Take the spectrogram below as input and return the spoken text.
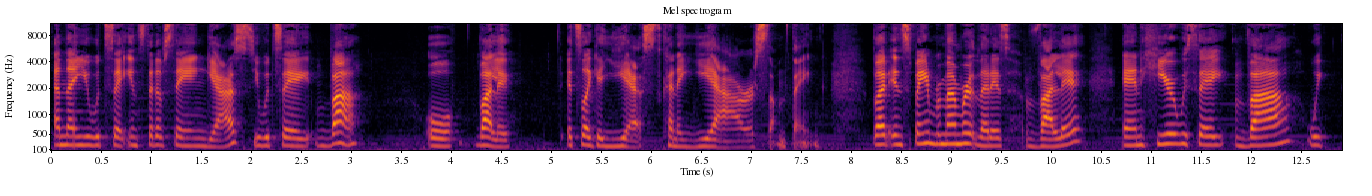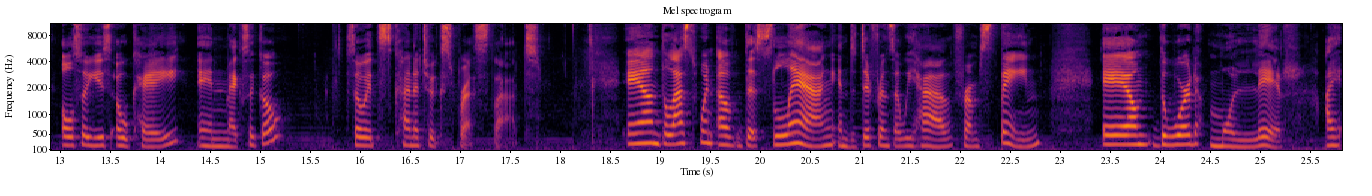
And then you would say, instead of saying yes, you would say va or vale. It's like a yes, kind of yeah or something. But in Spain, remember that is vale. And here we say va. We also use okay in Mexico. So it's kind of to express that. And the last one of the slang and the difference that we have from Spain, um, the word moler. I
